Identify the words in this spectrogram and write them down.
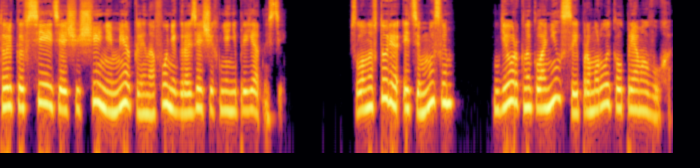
Только все эти ощущения меркли на фоне грозящих мне неприятностей. Словно вторя этим мыслям, Георг наклонился и промурлыкал прямо в ухо.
